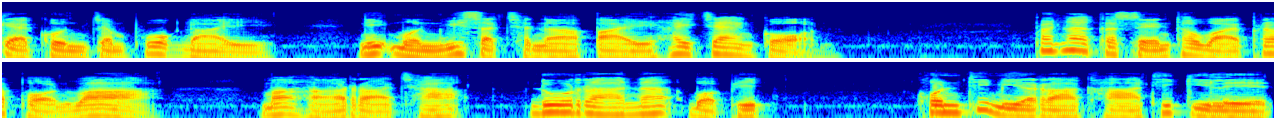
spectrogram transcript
แก่คนจำพวกใด นิมนต์วิสัชนาไปให้แจ้งก่อน พระนาคเษนถวายพระพรว่า มหาราชะ ดูรานะบพิษ คนที่มีราคาที่กิเลส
